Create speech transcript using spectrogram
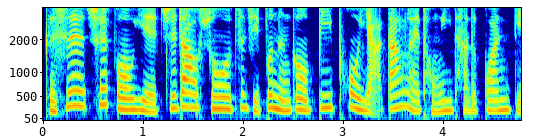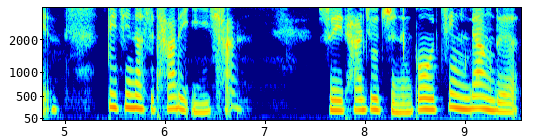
可是崔佛也知道，说自己不能够逼迫亚当来同意他的观点，毕竟那是他的遗产，所以他就只能够尽量的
